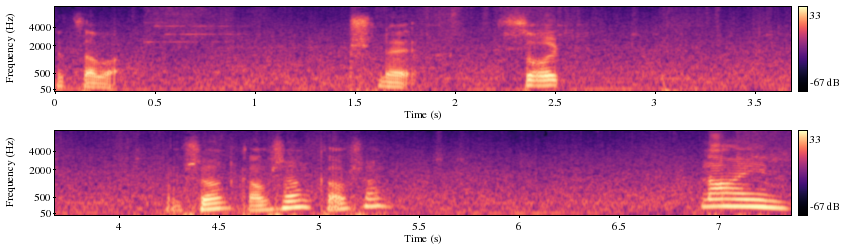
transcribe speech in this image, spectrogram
Jetzt aber. Schnell. Zurück. Komm schon, komm schon, komm schon. Nein!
